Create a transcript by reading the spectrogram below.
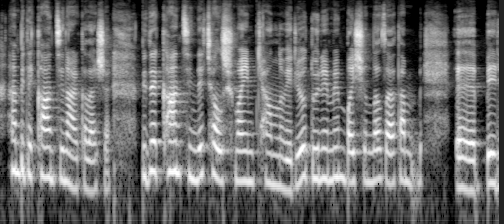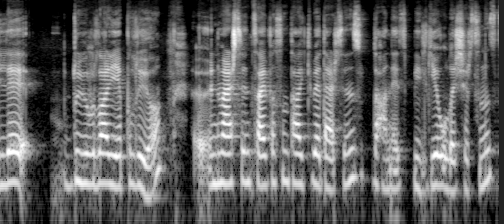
Hem bir de kantin arkadaşlar. Bir de kantinde çalışma imkanı veriyor. Dönemin başında zaten e, belli duyurular yapılıyor. Ee, Üniversitenin sayfasını takip ederseniz daha net bilgiye ulaşırsınız.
